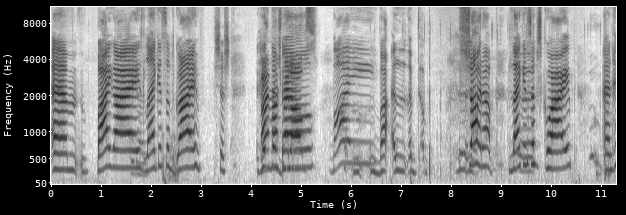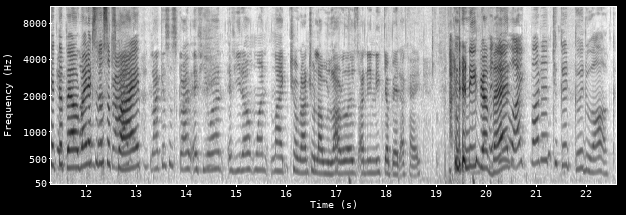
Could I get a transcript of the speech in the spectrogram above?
Um. Bye, guys. Like and subscribe. Shush. Hit Bye, marshmallows. Bell. Bye. Shut up. Like and subscribe, and hit the bell right next to the subscribe. Like and subscribe if you want. If you don't want like tarantulas underneath your bed. Okay. Underneath your Hit bed. the like button to get good luck.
